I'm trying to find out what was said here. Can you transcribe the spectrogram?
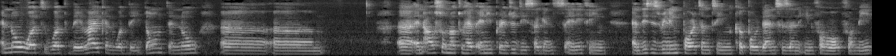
and know what what they like and what they don't, and know uh, um, uh, and also not to have any prejudice against anything. And this is really important in couple dances and in for for me.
